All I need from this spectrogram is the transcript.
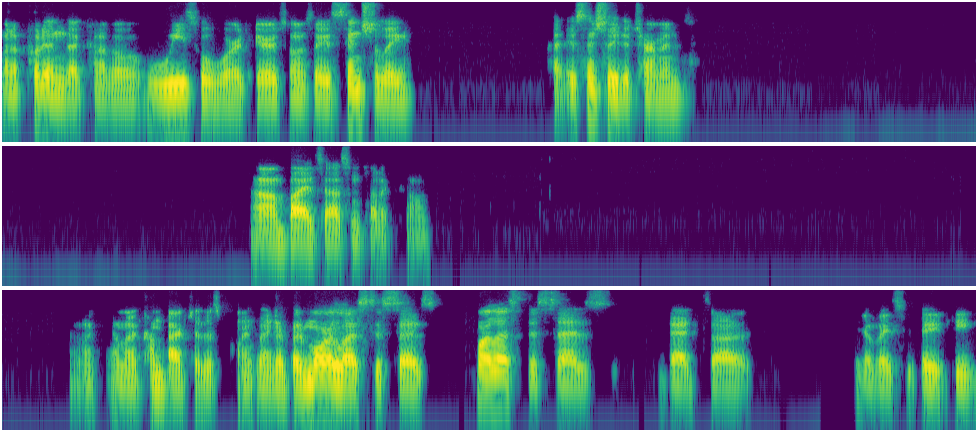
going to put in the kind of a weasel word here. I'm going to say essentially, uh, essentially determined um, by its asymptotic cone. I'm going to come back to this point later, but more or less this says, more or less this says that, uh, you know, basically the,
